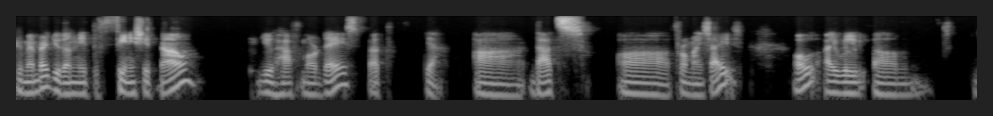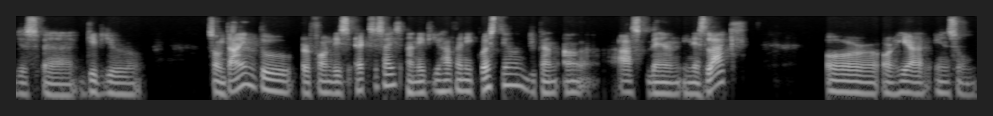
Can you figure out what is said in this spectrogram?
remember, you don't need to finish it now. You have more days, but yeah, uh, that's uh, from my side. All I will um, just uh, give you some time to perform this exercise. And if you have any question, you can uh, ask them in Slack or, or here in Zoom.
